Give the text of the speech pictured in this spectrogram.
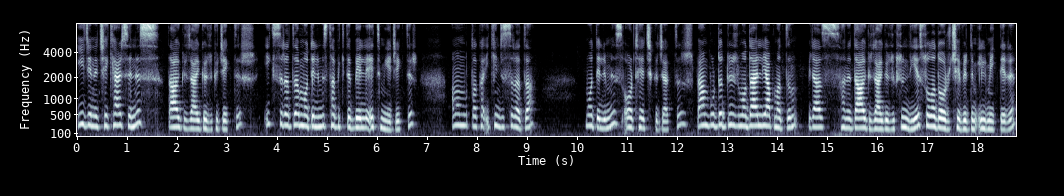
iyicene çekerseniz daha güzel gözükecektir. İlk sırada modelimiz tabii ki de belli etmeyecektir. Ama mutlaka ikinci sırada modelimiz ortaya çıkacaktır. Ben burada düz model yapmadım. Biraz hani daha güzel gözüksün diye sola doğru çevirdim ilmekleri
